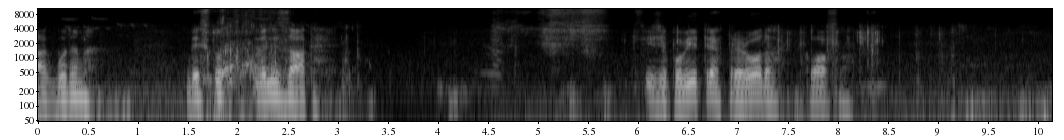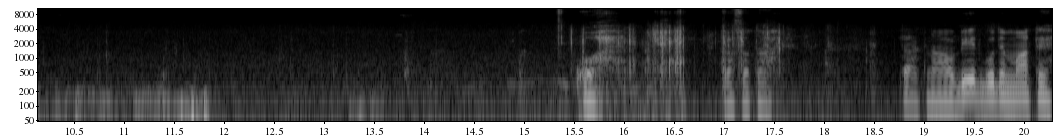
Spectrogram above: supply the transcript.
Так, будемо десь тут вилізати. Свіже повітря, природа, класно. О, красота. Так, на обід будемо мати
